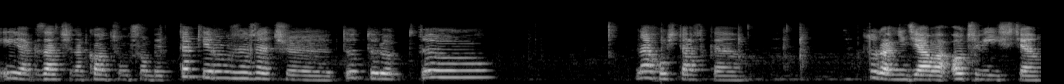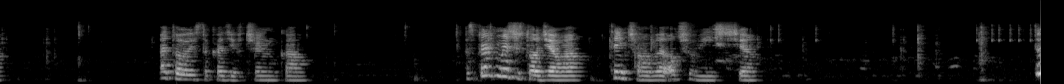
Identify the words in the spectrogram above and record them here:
I jak zawsze na końcu muszą być takie różne rzeczy. Tu, tu, tu, tu. Na huśtawkę, która nie działa, oczywiście. A to jest taka dziewczynka. Sprawdźmy, czy to działa. Tęczowe, oczywiście. Tu,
